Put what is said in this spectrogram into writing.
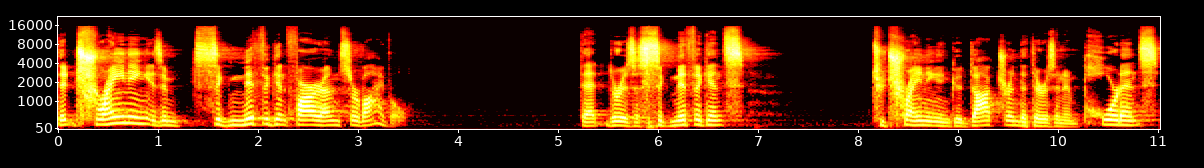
that training is significant for our own survival, that there is a significance to training in good doctrine, that there is an importance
